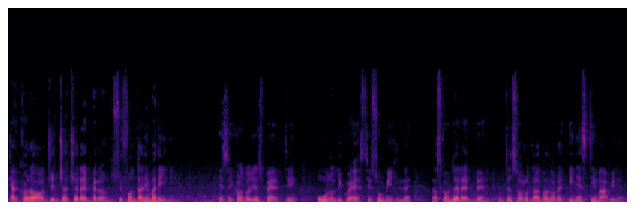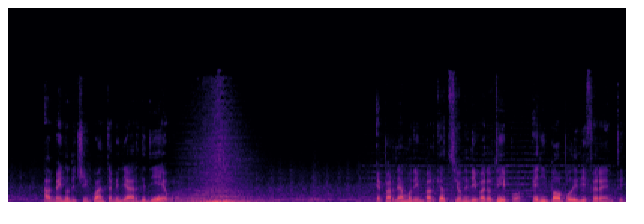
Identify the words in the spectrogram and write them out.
che ancora oggi giacerebbero sui fondali marini. E secondo gli esperti, uno di questi su mille nasconderebbe un tesoro dal valore inestimabile, almeno di 50 miliardi di euro. E parliamo di imbarcazioni di vario tipo e di popoli differenti,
